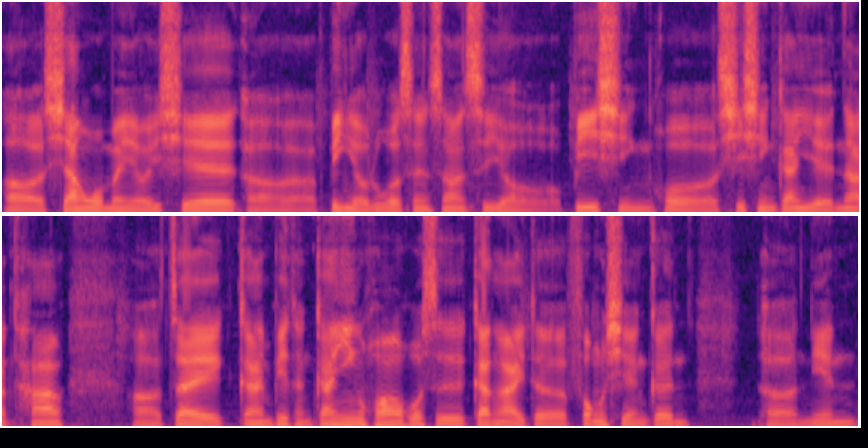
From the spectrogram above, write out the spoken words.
呃，像我们有一些呃病友，如果身上是有 B 型或 C 型肝炎，那他呃在肝变成肝硬化或是肝癌的风险跟呃年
